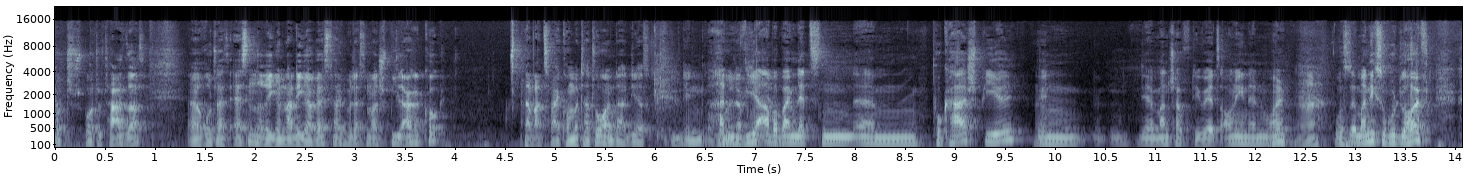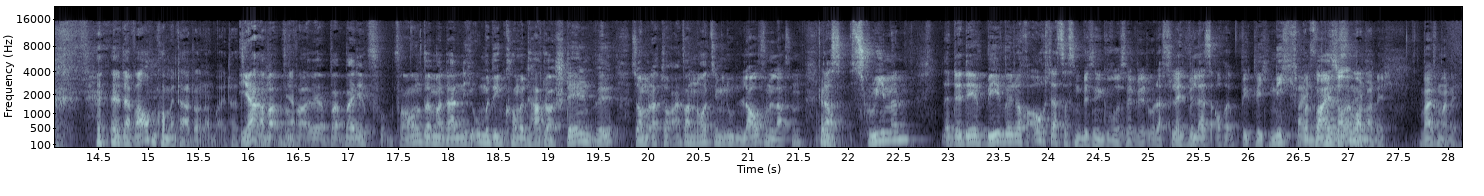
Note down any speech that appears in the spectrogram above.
Sport, Sport Total saß, äh, Rot-Weiß Essen, Regionalliga West, habe ich mir letztes Mal ein Spiel angeguckt. Da waren zwei Kommentatoren da, die das den da Hatten wir aber beim letzten ähm, Pokalspiel in der Mannschaft, die wir jetzt auch nicht nennen wollen, wo es immer nicht so gut läuft, äh, da war auch ein Kommentator dabei. tatsächlich. Ja, aber Bei, bei- bei den Frauen, wenn man dann nicht unbedingt Kommentator stellen will, soll man das doch einfach 19 Minuten laufen lassen. Genau. Das Streamen, der DFB will doch auch, dass das ein bisschen größer wird. Oder vielleicht will er es auch wirklich nicht. Vielleicht weiß es auch immer noch nicht. Weiß man nicht.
